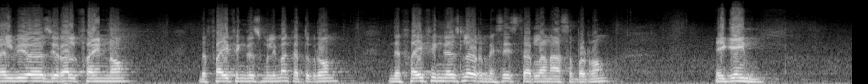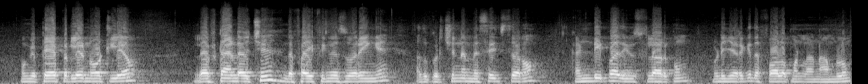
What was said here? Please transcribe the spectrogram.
Well viewers you're all fine no இந்த ஃபைவ் ஃபிங்கர்ஸ் மூலிமா கற்றுக்குறோம் இந்த ஃபைவ் ஃபிங்கர்ஸில் ஒரு மெசேஜ் தரலான்னு ஆசைப்பட்றோம். எகெயின் உங்கள் பேப்பர்லேயோ நோட்லேயோ லெஃப்ட் ஹேண்டை வச்சு இந்த ஃபைவ் ஃபிங்கர்ஸ் வரீங்க அதுக்கு ஒரு சின்ன மெசேஜ் தரோம். கண்டிப்பாக அது யூஸ்ஃபுல்லாக இருக்கும். முடிஞ்ச வரைக்கும் இதை ஃபாலோ பண்ணலாம் நாமளும்.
